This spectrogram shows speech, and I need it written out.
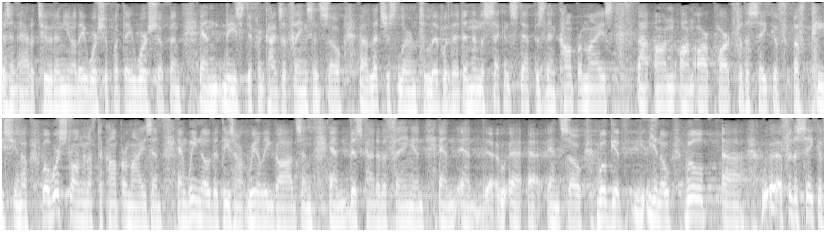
as an attitude. And, you know, they worship what they worship and, and these different kinds of things. And so uh, let's just learn to live with it. And then the second step is then compromise uh, on, on our part for the sake of, of peace. You know, well, we're strong enough to compromise and, and we know that these aren't really gods and, and this kind of a thing. And, and, and, uh, uh, uh and so we'll give, you know, we'll uh, for the sake of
